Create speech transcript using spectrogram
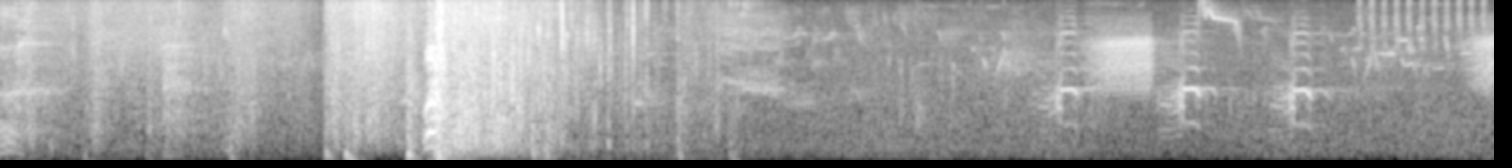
Ugh.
